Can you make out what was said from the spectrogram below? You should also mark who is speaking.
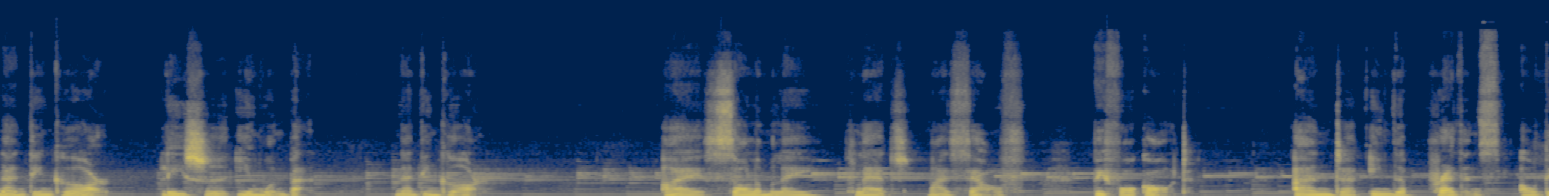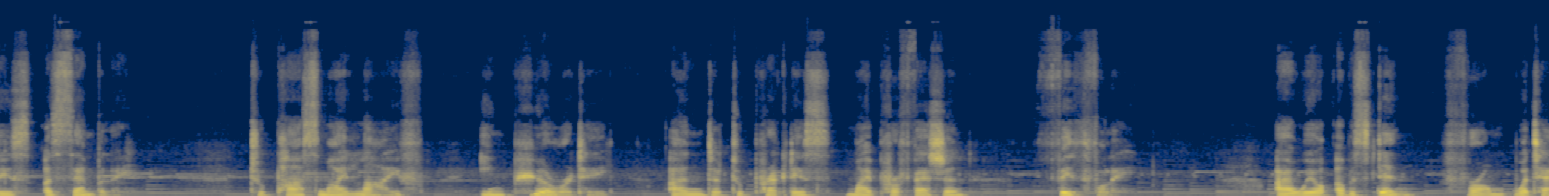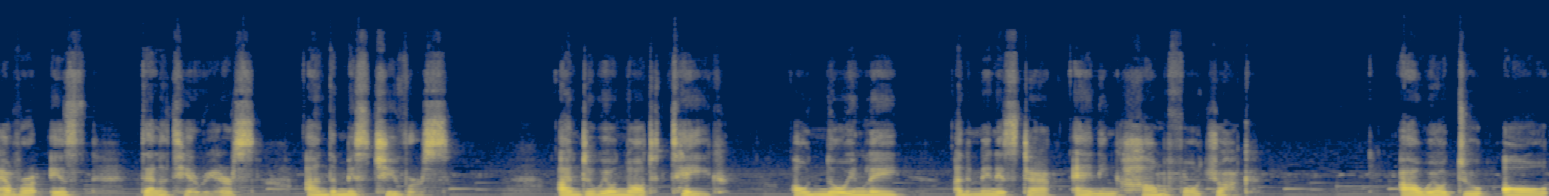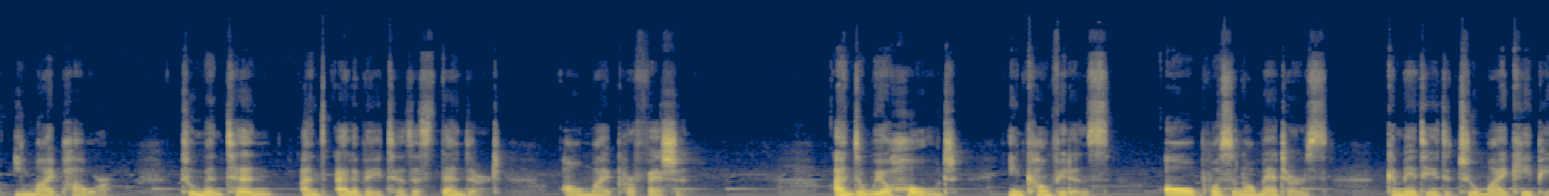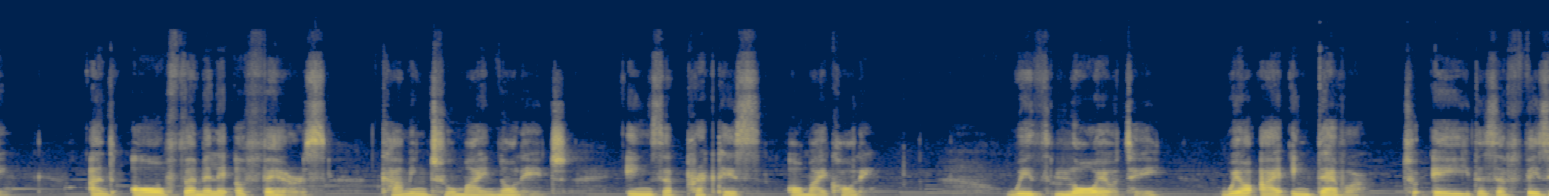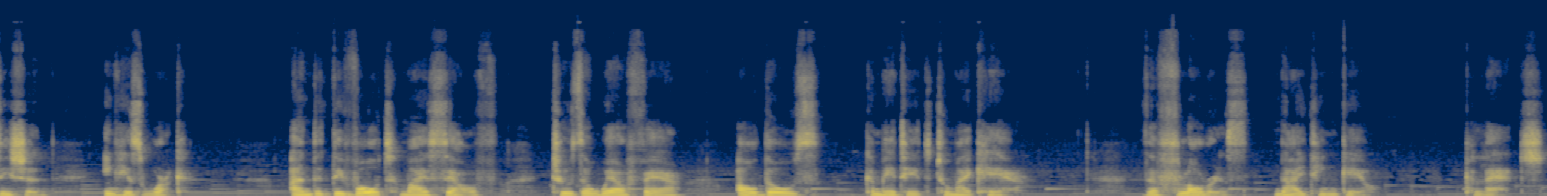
Speaker 1: 南丁格尔立誓英文版，南丁格尔。I solemnly pledge myself before God and in the presence of this assembly to pass my life in purity and to practice my profession faithfully. I will abstain from whatever is deleterious and mischievous, and will not take or knowingly administer any harmful drug. I will do all in my power to maintain and elevate the standard of my profession, and will hold in confidence all personal matters committed to my keeping, and all family affairs coming to my knowledge in the practice of my calling. With loyalty will I endeavor to aid the physician in his work and devote myself to the welfare of those committed to my care. The Florence Nightingale Pledge.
